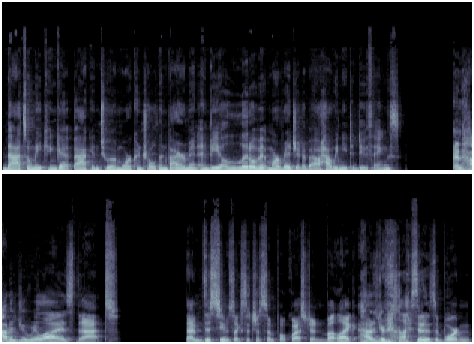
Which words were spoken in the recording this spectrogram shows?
that's when we can get back into a more controlled environment and be a little bit more rigid about how we need to do things. And how did you realize that? Um, this seems like such a simple question, but like, how did you realize that it was important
